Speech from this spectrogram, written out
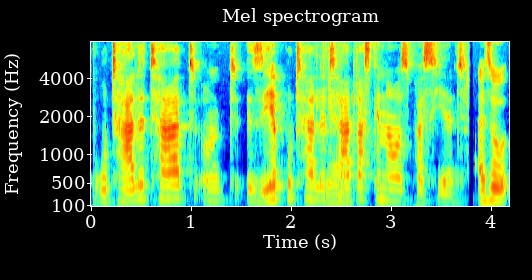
brutale Tat und sehr brutale Tat. Was genau ist passiert? Also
